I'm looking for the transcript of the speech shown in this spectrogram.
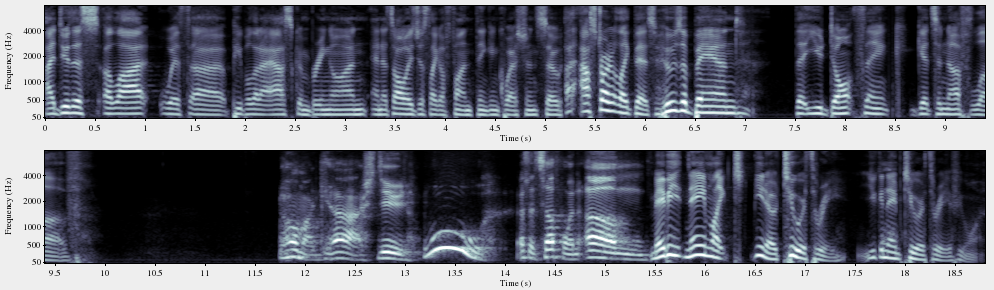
I do this a lot with uh, people that I ask and bring on, and it's always just like a fun thinking question. So I- I'll start it like this: Who's a band that you don't think gets enough love? oh my gosh dude woo that's a tough one um Maybe name like t- you know two or three. You can name two or three if you want.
